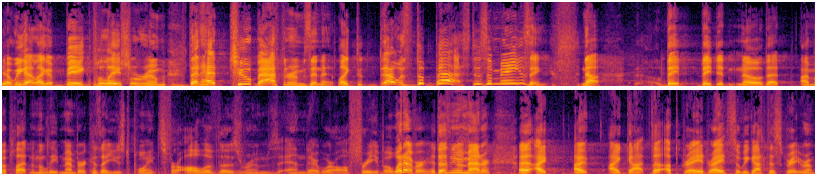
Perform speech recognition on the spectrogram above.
Yeah, we got like a big palatial room that had two bathrooms in it. Like, that was the best. It's amazing. Now, they, they didn't know that I'm a Platinum Elite member because I used points for all of those rooms and they were all free. But whatever, it doesn't even matter. I, I, I got the upgrade, right? So we got this great room.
